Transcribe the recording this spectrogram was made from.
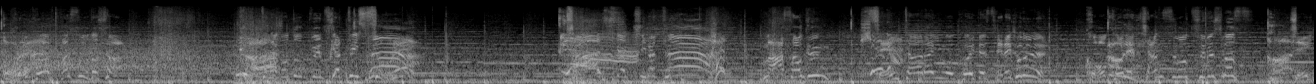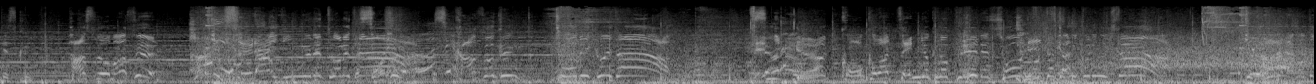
ここはパスを出した。体ごとぶつかっていった。チャージが決まった。マサオ君センターラインを越えて攻め込む。ここでチャンスを潰します。ジェイテス君パスを回す。スライディングで止めた。カズオ君飛び越えた。全日本ここは全力のプレーで勝利をつかみ取りに来た。体ごと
